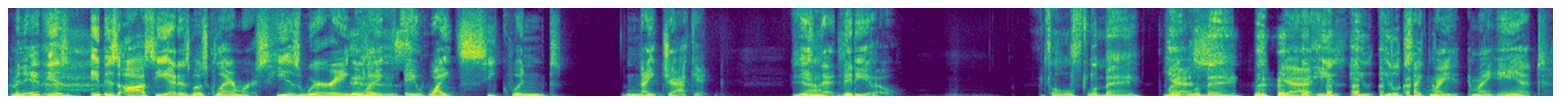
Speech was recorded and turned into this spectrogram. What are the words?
I mean, it is it is Ozzy at his most glamorous. He is wearing it like is. a white sequined night jacket yeah. in that video. It's almost lamé. Yes. lamé. yeah, he, he he looks like my my aunt.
